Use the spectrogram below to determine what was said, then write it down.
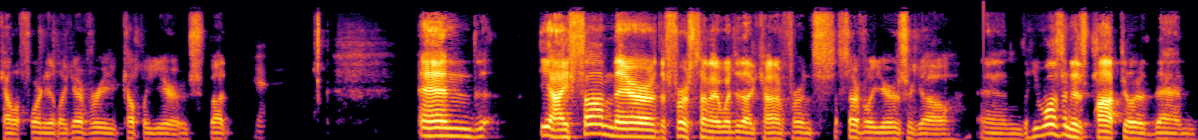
California, like every couple years. But yeah. And yeah, I saw him there the first time I went to that conference several years ago, and he wasn't as popular then.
